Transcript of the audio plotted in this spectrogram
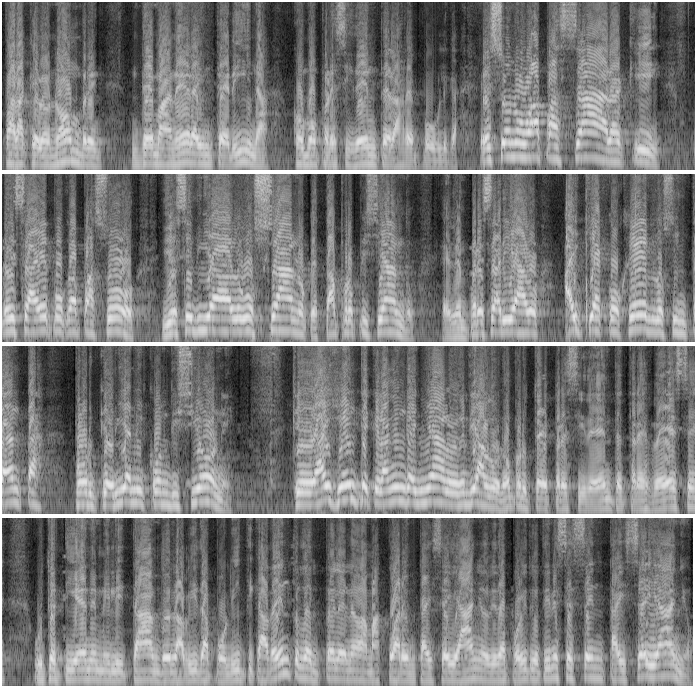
para que lo nombren de manera interina como presidente de la República. Eso no va a pasar aquí. Esa época pasó y ese diálogo sano que está propiciando el empresariado hay que acogerlo sin tantas porquerías ni condiciones. Que hay gente que le han engañado en el diálogo. No, pero usted es presidente tres veces, usted tiene militando en la vida política, dentro del PL nada más 46 años de vida política, tiene 66 años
